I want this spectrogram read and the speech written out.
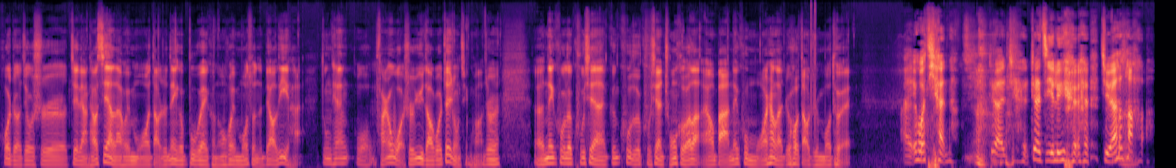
或者就是这两条线来回磨，导致那个部位可能会磨损的比较厉害。冬天我反正我是遇到过这种情况，就是，呃，内裤的裤线跟裤子的裤线重合了，然后把内裤磨上来之后导致磨腿。哎呦我天哪，这这这几率绝了！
